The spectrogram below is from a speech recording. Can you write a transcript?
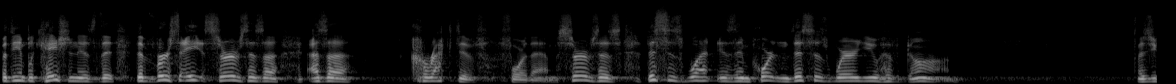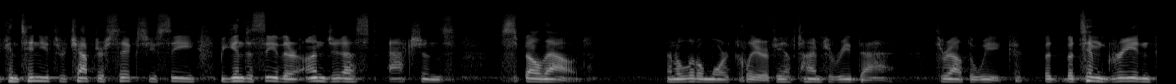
But the implication is that, that verse 8 serves as a, as a corrective for them, serves as this is what is important, this is where you have gone. As you continue through chapter 6, you see, begin to see their unjust actions spelled out and a little more clear if you have time to read that throughout the week. But, but Tim Green,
